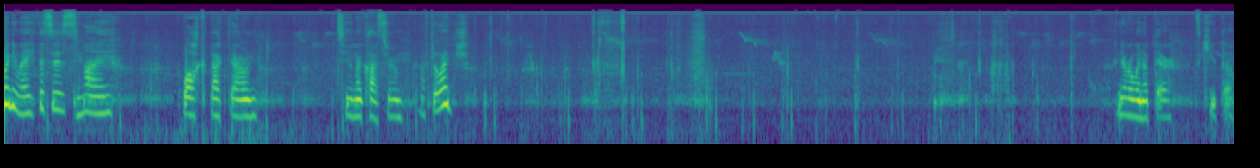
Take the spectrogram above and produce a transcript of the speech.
So anyway, this is my walk back down to my classroom after lunch. I never went up there. It's cute though.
